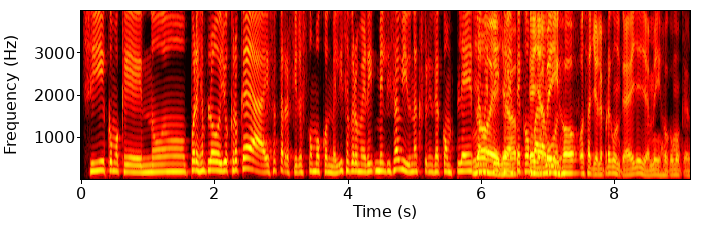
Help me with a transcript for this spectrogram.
Sí, como que no. Por ejemplo, yo creo que a eso te refieres como con Melissa, pero Meri- Melissa vivió una experiencia completamente No, ella, diferente con ella me dijo, o sea, yo le pregunté a ella y ella me dijo como que...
